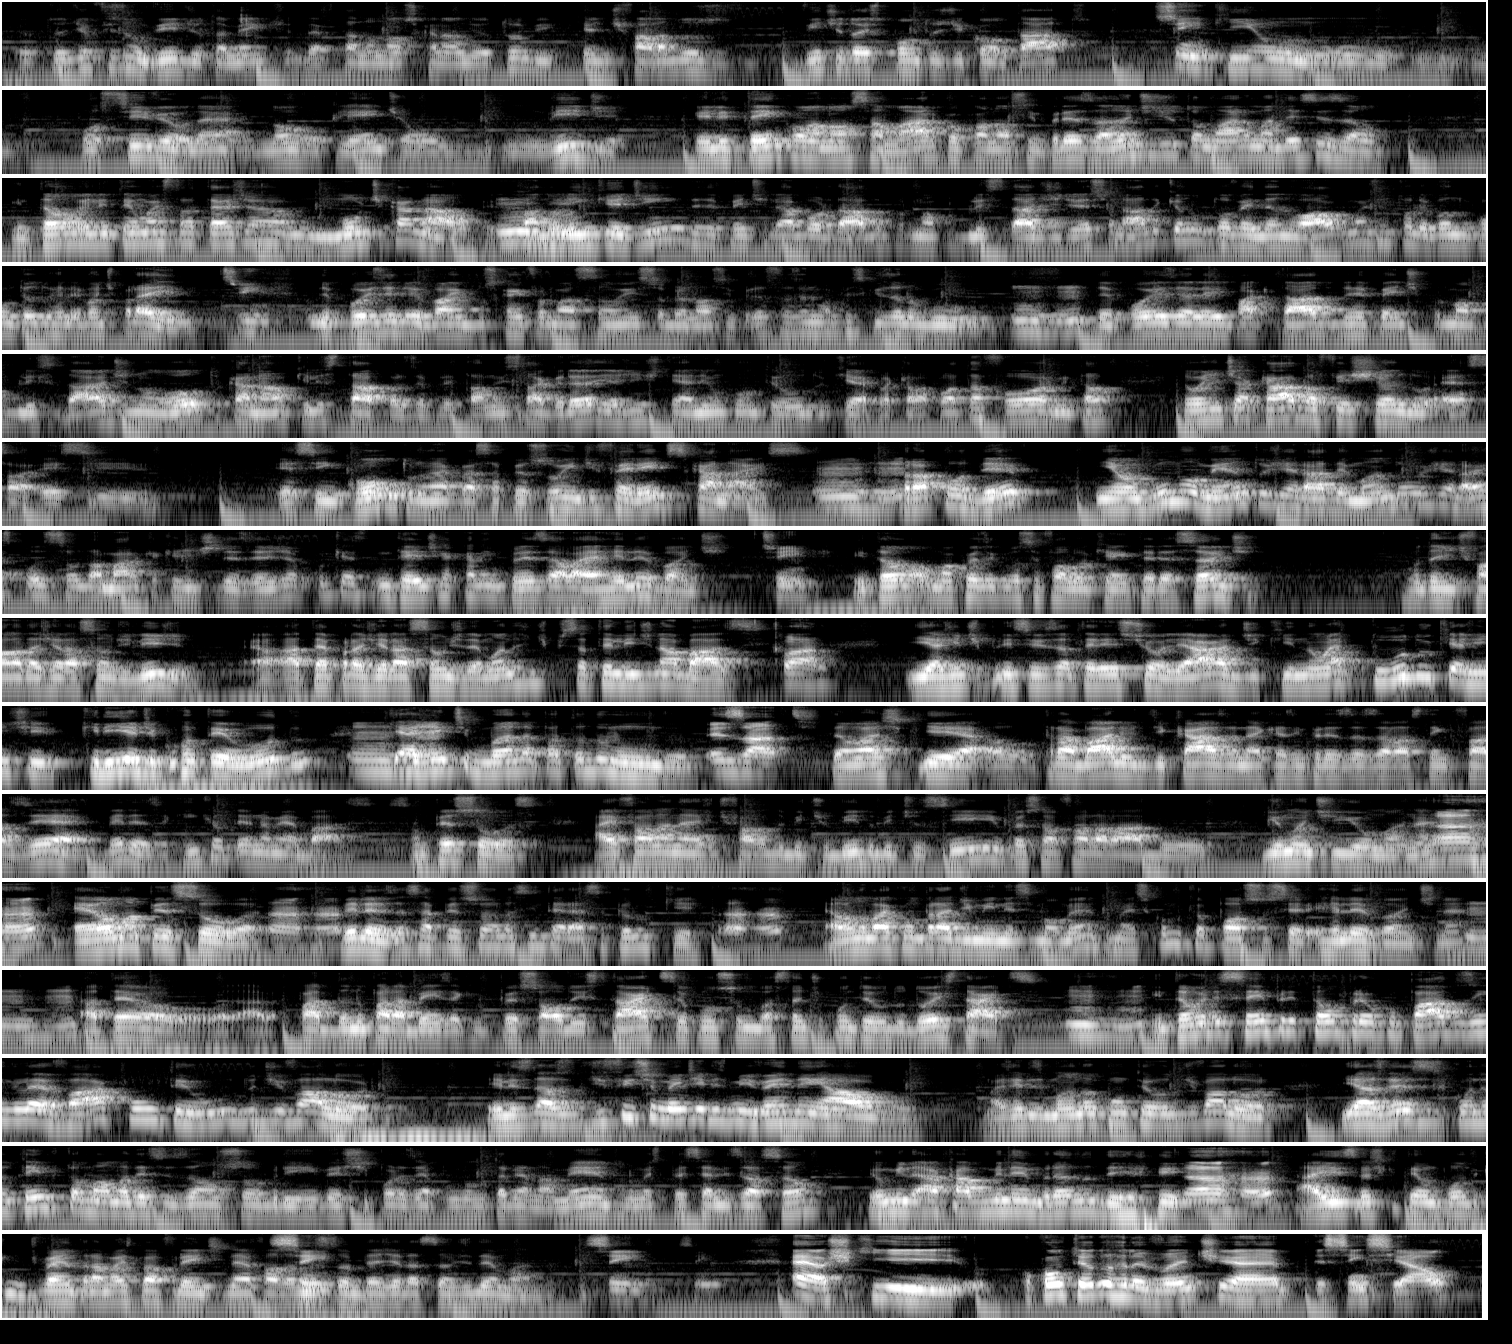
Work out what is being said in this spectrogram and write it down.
Outro dia eu fiz um vídeo também, que deve estar no nosso canal no YouTube, que a gente fala dos 22 pontos de contato Sim. que um, um, um possível né, novo cliente ou um, um lead ele tem com a nossa marca ou com a nossa empresa antes de tomar uma decisão. Então ele tem uma estratégia multicanal. Ele está uhum. no LinkedIn, de repente ele é abordado por uma publicidade direcionada que eu não estou vendendo algo, mas eu estou levando um conteúdo relevante para ele. Sim. Depois ele vai buscar informações sobre a nossa empresa fazendo uma pesquisa no Google. Uhum. Depois ele é impactado de repente por uma publicidade num outro canal que ele está. Por exemplo, ele está no Instagram e a gente tem ali um conteúdo que é para aquela plataforma e tal. Então a gente acaba fechando essa, esse, esse encontro né, com essa pessoa em diferentes canais uhum. para poder em algum momento gerar demanda ou gerar a exposição da marca que a gente deseja, porque entende que aquela empresa ela é relevante. Sim. Então, uma coisa que você falou que é interessante, quando a gente fala da geração de lead, até para geração de demanda, a gente precisa ter lead na base. Claro. E a gente precisa ter esse olhar de que não é tudo que a gente cria de conteúdo uhum. que a uhum. gente manda para todo mundo. Exato. Então acho que o trabalho de casa, né, que as empresas elas têm que fazer é, beleza, quem que eu tenho na minha base? São pessoas. Aí fala, né, a gente fala do B2B, do B2C, e o pessoal fala lá do human to human, né? Uhum. É uma pessoa. Uhum. Beleza, essa pessoa ela se interessa pelo quê? Uhum. Ela não vai comprar de mim nesse momento, mas como que eu posso ser relevante, né? Uhum. Até dando parabéns aqui pro pessoal do Starts, eu consumo bastante o conteúdo do Starts. Uhum. Então eles sempre estão preocupados em levar conteúdo de valor. Eles dificilmente eles me vendem algo mas eles mandam conteúdo de valor. E às vezes, quando eu tenho que tomar uma decisão sobre investir, por exemplo, num treinamento, numa especialização, eu me, acabo me lembrando dele. Uhum. Aí isso acho que tem um ponto que a gente vai entrar mais para frente, né? Falando sim. sobre a geração de demanda. Sim, sim. É, acho que o conteúdo relevante é essencial.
